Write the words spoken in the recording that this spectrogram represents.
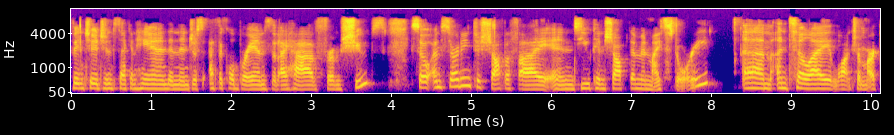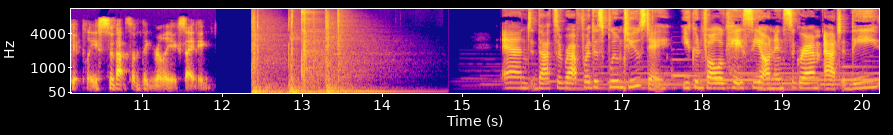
vintage and secondhand and then just ethical brands that i have from shoots. So i'm starting to shopify and you can shop them in my story um, until i launch a marketplace. So that's something really exciting And that's a wrap for this Bloom Tuesday. You can follow Kasi on Instagram at the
